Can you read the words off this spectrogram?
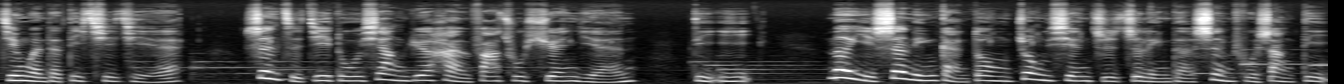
经文的第七节。圣子基督向约翰发出宣言：第一，那以圣灵感动众先知之灵的圣父上帝，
